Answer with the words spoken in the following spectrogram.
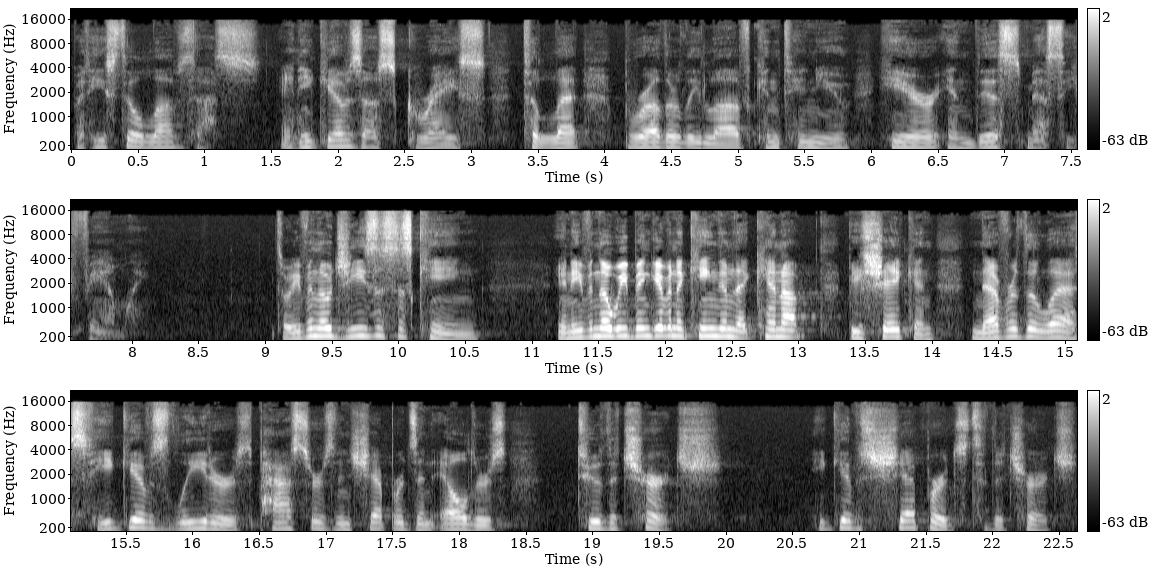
but He still loves us. And He gives us grace to let brotherly love continue here in this messy family. So even though Jesus is king, and even though we've been given a kingdom that cannot be shaken, nevertheless, he gives leaders, pastors, and shepherds and elders to the church. He gives shepherds to the church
